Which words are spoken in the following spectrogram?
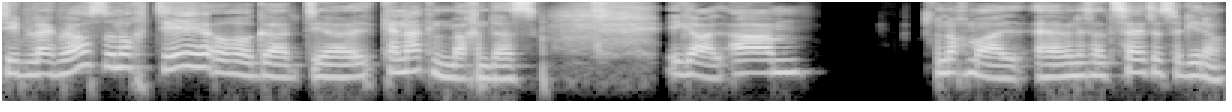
die bleiben auch so noch Tee. Oh Gott, ja, Kanaken machen das. Egal. Ähm, Nochmal, äh, wenn es an Zeit ist, so genau.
